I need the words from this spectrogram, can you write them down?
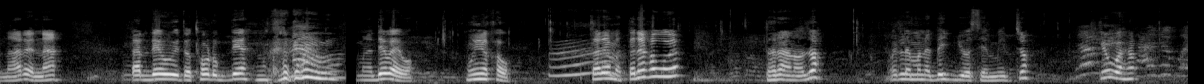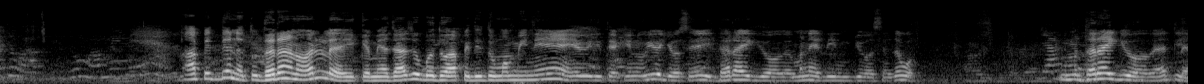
ના રે ના. તારે દેવું હોય તો થોડુંક દે કાંઈ નહીં. મને દેવાયો હું એ ખાઉં. તારે એમાં તને ખાવું હવે? ધરાણો જો. એટલે મને દઈ ગયો છે મીત જો. કેવું હે? આપી દે ને તું ધરાણો એટલે કે મેં જાજુ બધું આપી દીધું મમ્મીને. એવી રીતે કીનું વિયો ગયો છે એ ધરાઈ ગયો હવે મને દીન ગયો છે જુઓ. ધરાઈ ગયો હવે એટલે.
